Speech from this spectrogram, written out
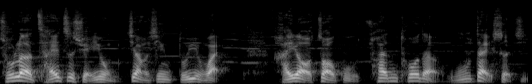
除了材质选用匠心独运外，还要照顾穿脱的无带设计。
